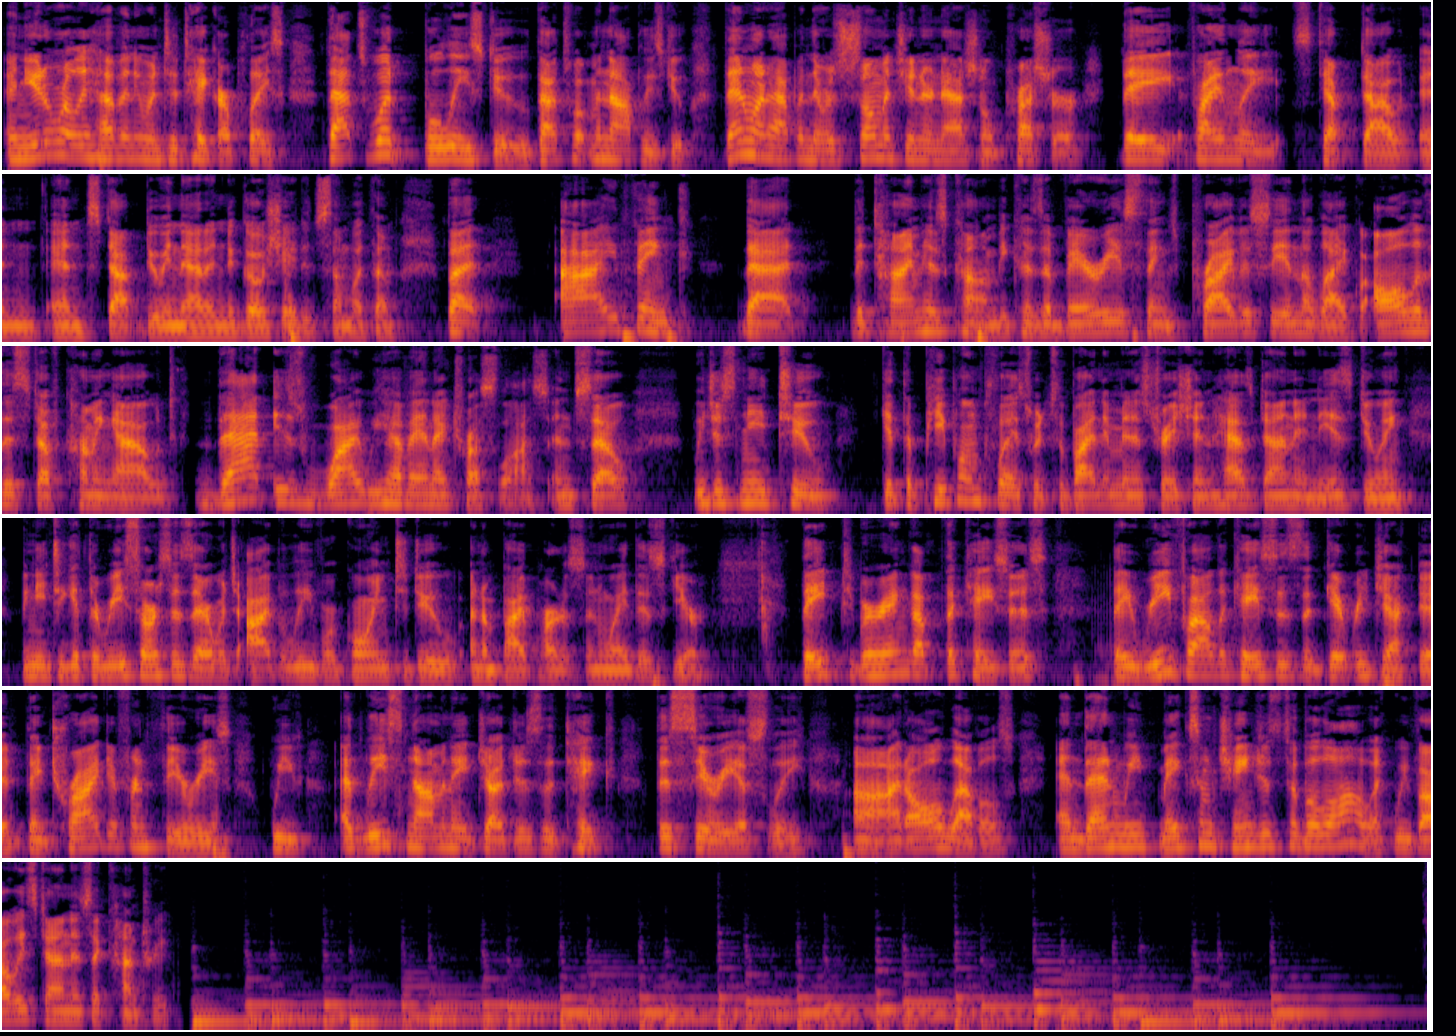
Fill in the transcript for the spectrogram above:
And you don't really have anyone to take our place. That's what bullies do. That's what monopolies do. Then what happened? There was so much international pressure. They finally stepped out and, and stopped doing that and negotiated some with them. But I think that the time has come because of various things, privacy and the like, all of this stuff coming out. That is why we have antitrust laws. And so we just need to get the people in place, which the Biden administration has done and is doing. We need to get the resources there, which I believe we're going to do in a bipartisan way this year. They bring up the cases. They refile the cases that get rejected. They try different theories. We at least nominate judges that take this seriously uh, at all levels. And then we make some changes to the law like we've always done as a country.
